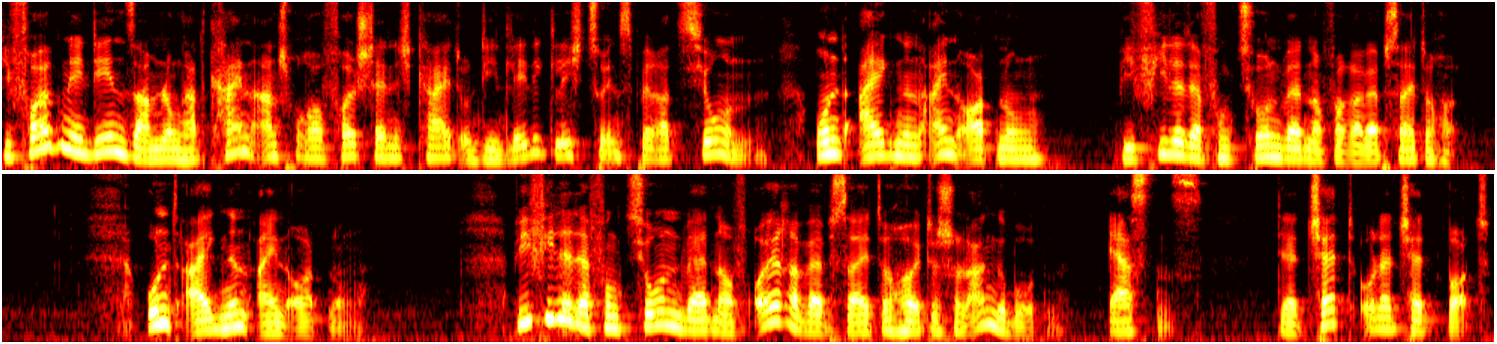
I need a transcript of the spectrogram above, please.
Die folgende Ideensammlung hat keinen Anspruch auf Vollständigkeit und dient lediglich zur Inspiration und eigenen Einordnung. Wie viele der Funktionen werden auf eurer Webseite und eigenen Einordnung. Wie viele der Funktionen werden auf eurer Webseite heute schon angeboten? Erstens Der Chat oder Chatbot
